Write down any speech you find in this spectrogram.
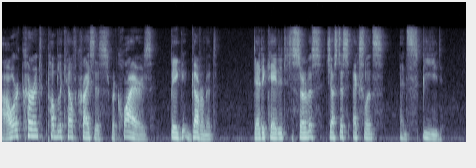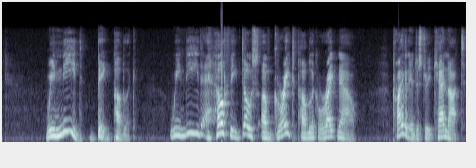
Our current public health crisis requires big government dedicated to service, justice, excellence, and speed. We need big public. We need a healthy dose of great public right now. Private industry cannot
